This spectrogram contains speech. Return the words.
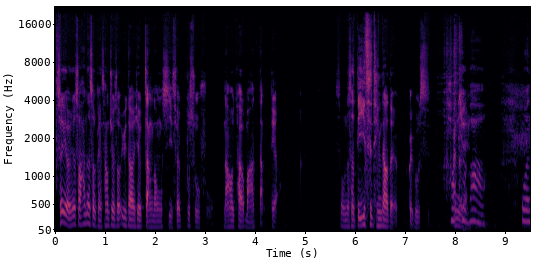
所以有人就说他那时候可能上去的时候遇到一些脏东西，所以不舒服，然后他要把它挡掉。是我那时候第一次听到的鬼故事，好可怕哦！我。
